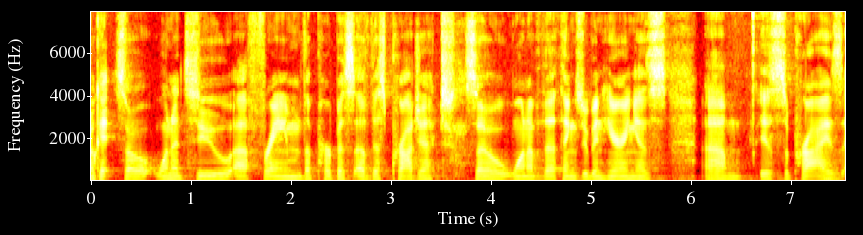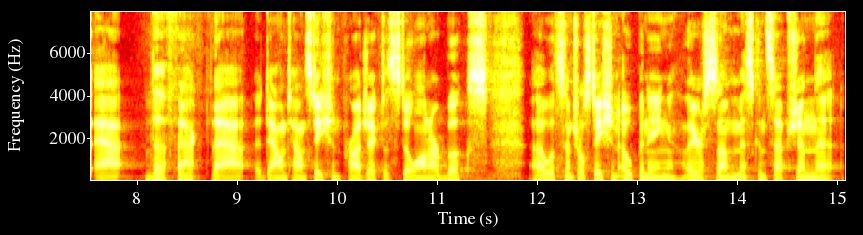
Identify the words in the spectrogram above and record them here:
Okay, so wanted to uh, frame the purpose of this project. So one of the things we've been hearing is um, is surprise at the fact that a downtown station project is still on our books. Uh, with Central Station opening, there's some misconception that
